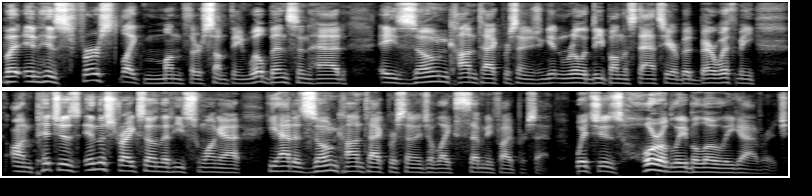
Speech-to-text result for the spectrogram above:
But in his first like month or something, Will Benson had a zone contact percentage, and getting really deep on the stats here, but bear with me. On pitches in the strike zone that he swung at, he had a zone contact percentage of like 75%. Which is horribly below league average.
